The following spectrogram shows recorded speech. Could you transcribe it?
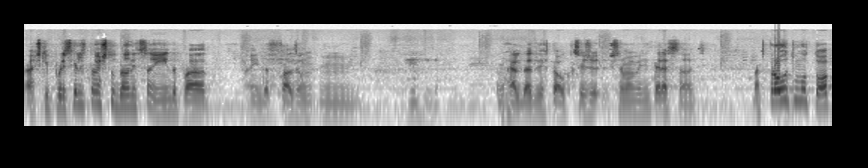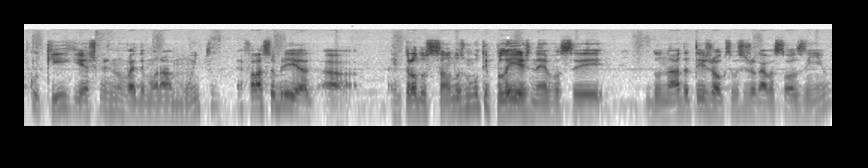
Acho que por isso que eles estão estudando isso ainda, pra ainda fazer um, um, um realidade virtual que seja extremamente interessante. Mas para o último tópico aqui, que acho que não vai demorar muito, é falar sobre a, a- a introdução dos multiplayers, né? Você do nada ter jogos que você jogava sozinho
